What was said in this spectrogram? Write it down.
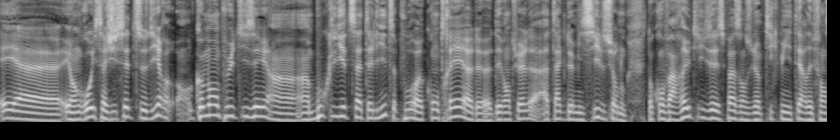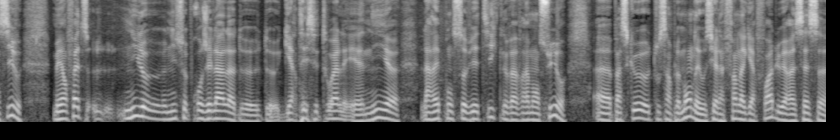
Et, euh, et en gros, il s'agissait de se dire en- comment on peut utiliser un, un bouclier de satellite pour euh, contrer euh, d'éventuelles attaques de missiles sur nous. Donc on va réutiliser l'espace dans une optique militaire défensive. Mais en fait, ni, le, ni ce projet-là là, de, de guerre des étoiles et ni euh, la réponse soviétique ne va vraiment suivre. euh, parce que tout simplement, on est aussi à la fin de la guerre froide. L'URSS euh,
